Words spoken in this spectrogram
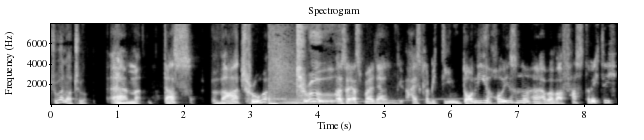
True or not true? Ähm, das war true. True. Also erstmal, der heißt, glaube ich, Dean Donny Heusen, äh, aber war fast richtig.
